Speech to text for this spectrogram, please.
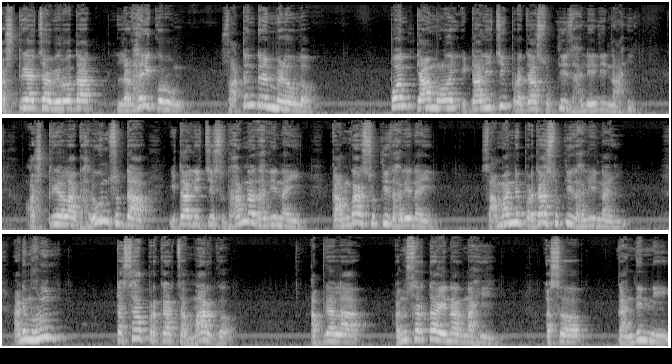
ऑस्ट्रियाच्या विरोधात लढाई करून स्वातंत्र्य मिळवलं पण त्यामुळं इटालीची प्रजा सुखी झालेली नाही. ऑस्ट्रियाला घालवूनसुद्धा इटालीची सुधारणा झाली नाही कामगार सुखी झाले नाहीत सामान्य प्रजा सुखी झाली नाही. आणि म्हणून तसा प्रकारचा मार्ग आपल्याला अनुसरता येणार नाही असं गांधींनी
